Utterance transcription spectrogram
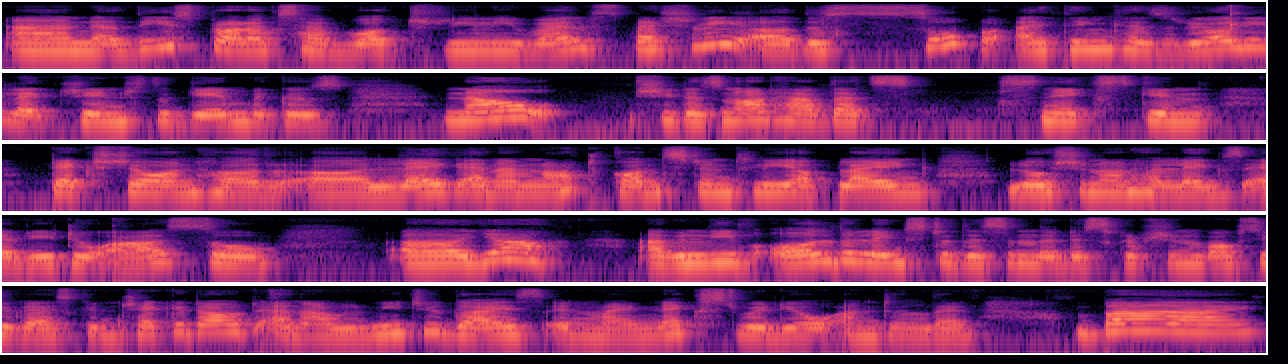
And uh, these products have worked really well especially uh, the soap I think has really like changed the game because now she does not have that snake skin texture on her uh, leg and I'm not constantly applying lotion on her legs every two hours. So uh, yeah I will leave all the links to this in the description box. You guys can check it out and I will meet you guys in my next video. Until then bye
